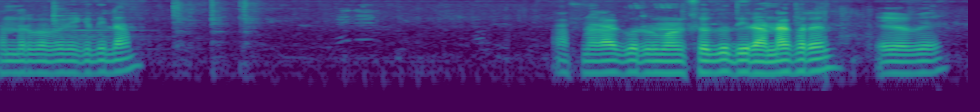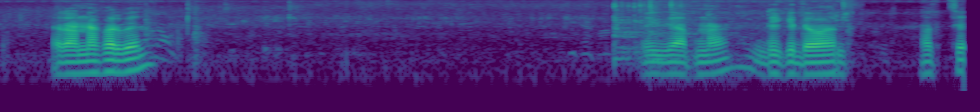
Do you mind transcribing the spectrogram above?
সুন্দরভাবে রেখে দিলাম। আপনারা গরুর মাংস যদি রান্না করেন, এইভাবে রান্না করবেন। এই যে আপনার ঢেকে দেওয়া হচ্ছে।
